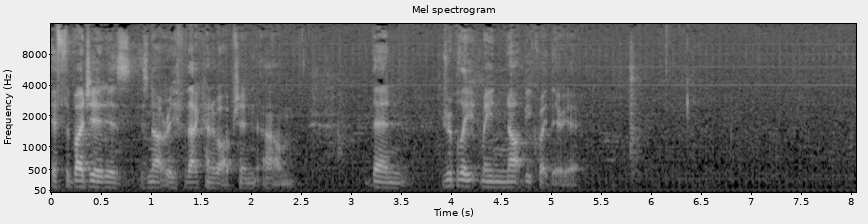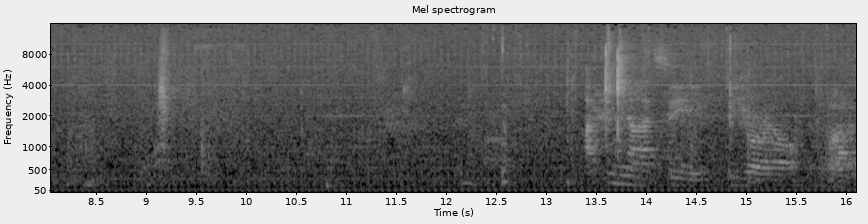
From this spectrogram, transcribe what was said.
if the budget is, is not ready for that kind of option, um, then Drupal 8 may not be quite there yet. I cannot see the URL. bottom.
